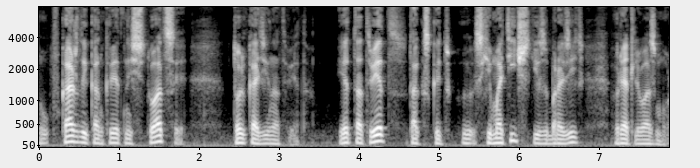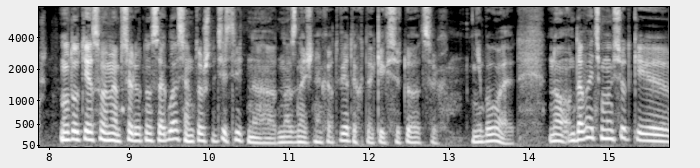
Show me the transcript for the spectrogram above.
Ну, в каждой конкретной ситуации – только один ответ. И этот ответ, так сказать, схематически изобразить вряд ли возможно. Ну, тут я с вами абсолютно согласен, то, что действительно однозначных ответов в таких ситуациях не бывает. Но давайте мы все-таки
